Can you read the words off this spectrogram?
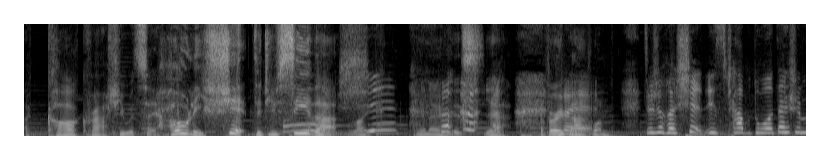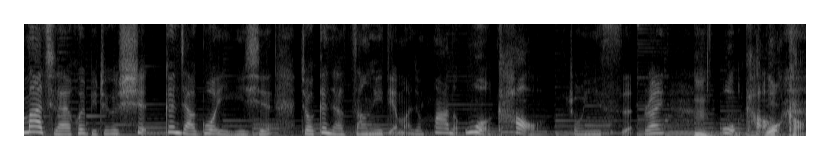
a car crash, you would say, "Holy shit! Did you see that?" Like, you know, it's yeah, a very bad one. 就是和 shit 意思差不多，但是骂起来会比这个 shit 更加过瘾一些，就更加脏一点嘛，就骂的我靠。 这种意思，right？嗯，我靠，我靠。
